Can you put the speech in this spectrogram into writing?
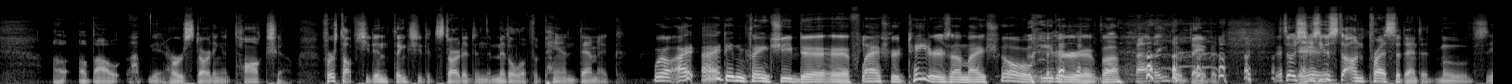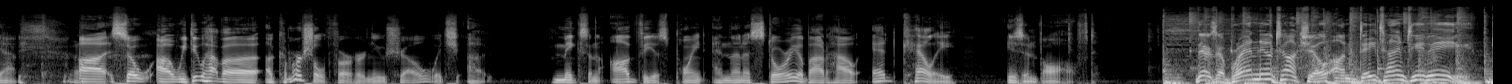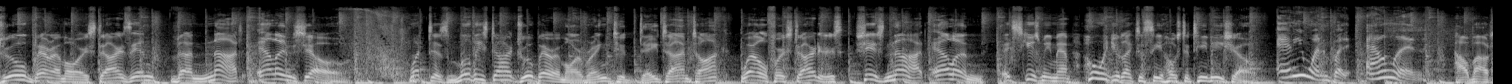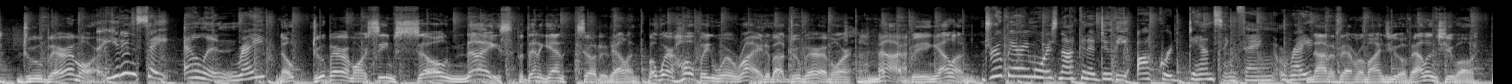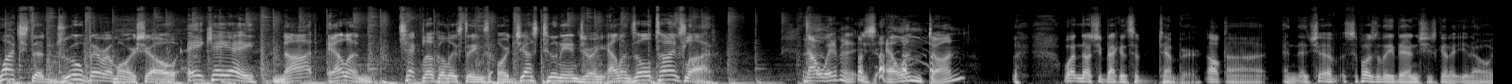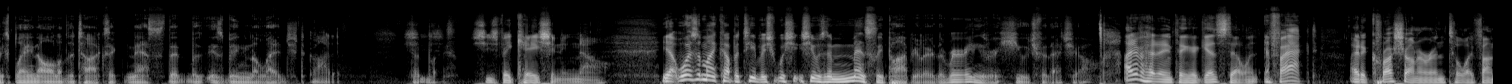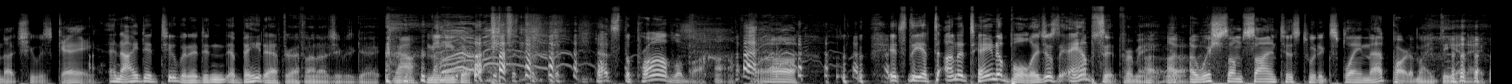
uh, about her starting a talk show. First off, she didn't think she'd started in the middle of a pandemic. Well, I, I didn't think she'd uh, flash her taters on my show either, uh, Bob. Not either, David. So she's used to unprecedented moves. Yeah. Uh, so uh, we do have a, a commercial for her new show, which uh, makes an obvious point, and then a story about how Ed Kelly is involved. There's a brand new talk show on daytime TV. Drew Barrymore stars in The Not Ellen Show. What does movie star Drew Barrymore bring to daytime talk? Well, for starters, she's not Ellen. Excuse me, ma'am, who would you like to see host a TV show? Anyone but Ellen. How about Drew Barrymore? You didn't say Ellen, right? Nope, Drew Barrymore seems so nice. But then again, so did Ellen. But we're hoping we're right about Drew Barrymore not being Ellen. Drew Barrymore is not going to do the awkward dancing thing, right? Not if that reminds you of Ellen, she won't. Watch the Drew Barrymore Show, aka Not Ellen. Check local listings or just tune in during Ellen's old time slot. Now, wait a minute. Is Ellen done? Well, no, she's back in September. Okay. Uh, and then she, supposedly then she's going to, you know, explain all of the toxicness that was, is being alleged. Got it. That place. She's vacationing now. Yeah, it wasn't my cup of tea, but she, she, she was immensely popular. The ratings were huge for that show. I never had anything against Ellen. In fact, I had a crush on her until I found out she was gay. And I did too, but it didn't abate after I found out she was gay. No, me neither. That's the problem, Bob. it's the unattainable. It just amps it for me. I, I wish some scientist would explain that part of my DNA.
